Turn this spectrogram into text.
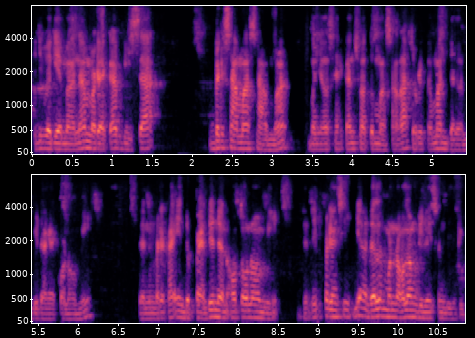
Jadi bagaimana mereka bisa bersama-sama menyelesaikan suatu masalah terutama dalam bidang ekonomi dan mereka independen dan otonomi. Jadi prinsipnya adalah menolong diri sendiri.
